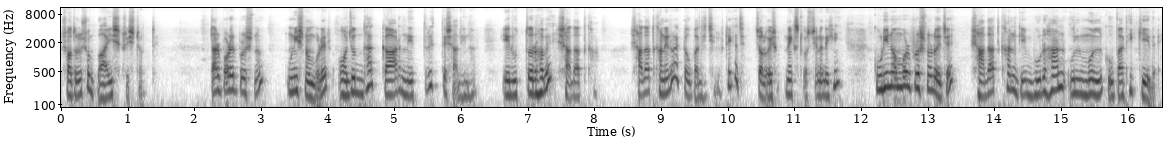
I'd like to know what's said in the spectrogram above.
সতেরোশো বাইশ খ্রিস্টাব্দে। তারপরের প্রশ্ন, উনিশ নম্বরের, অযোধ্যা কার নেতৃত্বে স্বাধীন হয়? এর উত্তর হবে সাদাত খাঁ। সাদাত খানেরও একটা উপাধি ছিল, ঠিক আছে? চলো এসো নেক্সট কোশ্চেনে দেখি। কুড়ি নম্বর প্রশ্ন রয়েছে, সাদাত খানকে বুরহান উল মুলক উপাধি কে দেয়?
